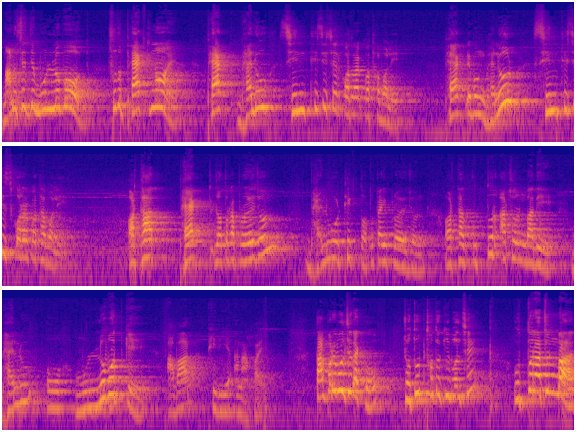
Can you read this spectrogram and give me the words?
মানুষের যে মূল্যবোধ, শুধু ফ্যাক্ট নয় ফ্যাক্ট ভ্যালু সিনথিসিসের কথা কথা বলে। ফ্যাক্ট এবং ভ্যালুর সিনথিসিস করার কথা বলে। অর্থাৎ ফ্যাক্ট যতটা প্রয়োজন ভ্যালুও ঠিক ততটাই প্রয়োজন। অর্থাৎ উত্তর আচরণবাদে ভ্যালু ও মূল্যবোধকে আবার ফিরিয়ে আনা হয়। তারপরে বলছে, দেখো চতুর্থত কি বলছে? উত্তর আচরণবাদ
